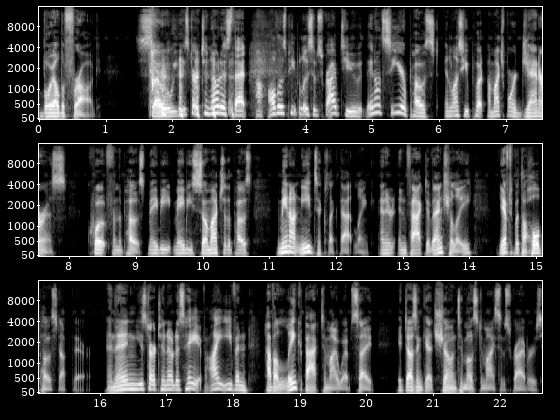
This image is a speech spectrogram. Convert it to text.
boil the frog. So you start to notice that uh, all those people who subscribe to you, they don't see your post unless you put a much more generous quote from the post. Maybe maybe so much of the post You may not need to click that link. And in- in fact, eventually, you have to put the whole post up there. And then you start to notice hey, if I even have a link back to my website, it doesn't get shown to most of my subscribers.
